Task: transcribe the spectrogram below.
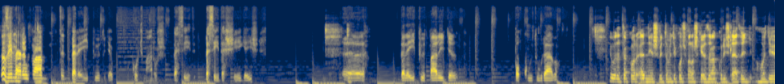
De azért, mert ez már tehát beleépült ugye a kocsmáros beszéd, beszédessége is. Ö, beleépült már így popkultúrába. Jó, de hát akkor ennél is, mint amit a kocsmáros kérdezel, akkor is lehet, hogy, hogy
